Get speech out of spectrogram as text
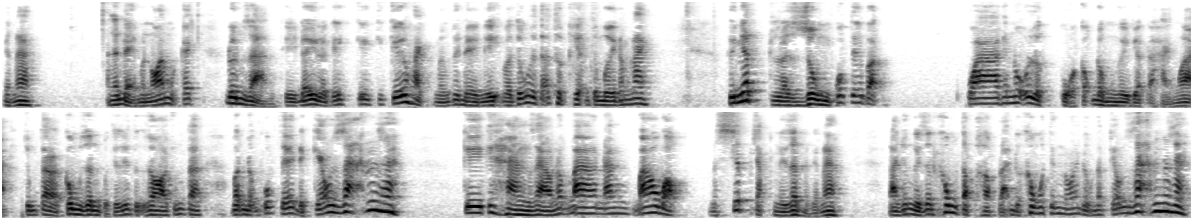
Việt Nam nên để mà nói một cách đơn giản thì đây là cái cái, cái kế hoạch mà tôi đề nghị và chúng tôi đã thực hiện từ 10 năm nay. Thứ nhất là dùng quốc tế vận qua cái nỗ lực của cộng đồng người Việt ở hải ngoại. Chúng ta là công dân của thế giới tự do chúng ta vận động quốc tế để kéo giãn ra. Cái cái hàng rào nó ba đang bao bọc nó siết chặt người dân ở Việt Nam. Làm cho người dân không tập hợp lại được không có tiếng nói được nó kéo giãn nó ra.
